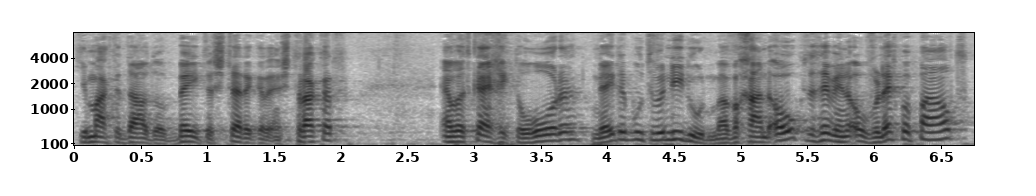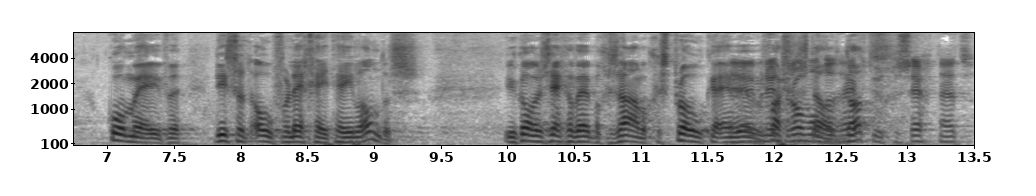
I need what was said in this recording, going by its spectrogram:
Je maakt het daardoor beter, sterker en strakker. En wat krijg ik te horen? Nee, dat moeten we niet doen. Maar we gaan ook, dat hebben we in overleg bepaald. Kom even, dit soort overleg heet heel anders. Je kan wel zeggen, we hebben gezamenlijk gesproken en we hebben vastgesteld dat dat. heeft u gezegd net.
